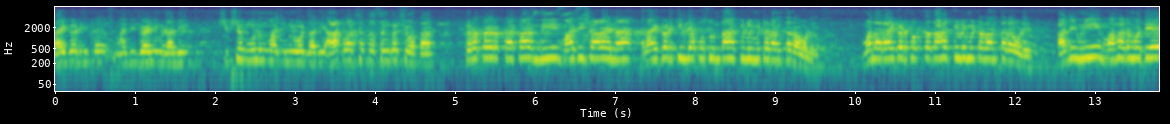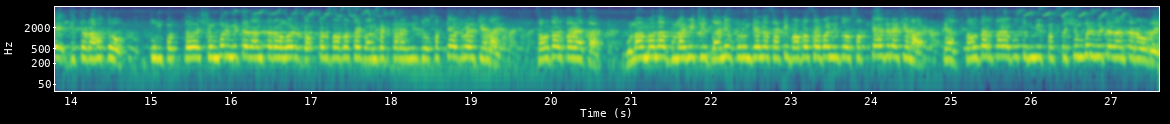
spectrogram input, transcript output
रायगड इथं माझी जॉईनिंग झाली. शिक्षक म्हणून माझी निवड झाली. आठ वर्षाचा संघर्ष होता. खरं तर काका मी माझी शाळा आहे ना रायगड किल्ल्यापासून दहा किलोमीटर अंतरावर आहे. मला रायगड फक्त दहा किलोमीटर अंतरावर आहे. आणि मी महाडमध्ये जिथं राहतो तिथून फक्त शंभर मीटर अंतरावर डॉक्टर बाबासाहेब आंबेडकरांनी जो सत्याग्रह केला आहे चौदार तळ्याचा गुलामाला गुलामीची जाणीव करून देण्यासाठी बाबासाहेबांनी जो सत्याग्रह केला त्या चौदार तळ्यापासून मी फक्त शंभर मीटर अंतरावर आहे.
